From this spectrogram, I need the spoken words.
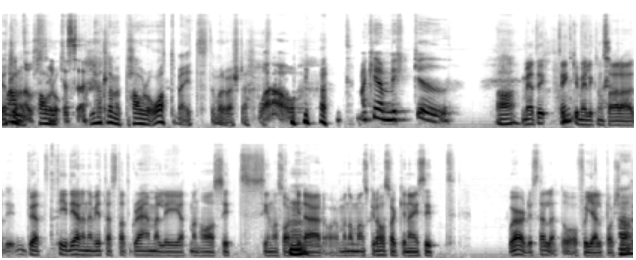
jag, har till till och med Power Automate, det var det värsta. Wow. Man kan göra mycket i. Ja, Men jag tänker mig liksom så här, du vet tidigare när vi testat Grammarly, att man har sitt, sina saker Mm. där då. Men om man skulle ha sakerna i sitt Word istället då, och få hjälp av, Ja.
